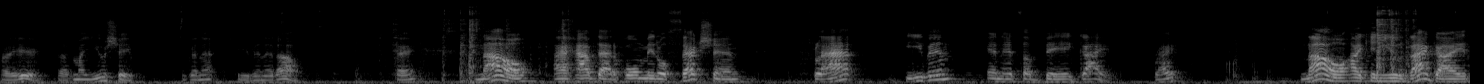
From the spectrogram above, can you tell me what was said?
right here. That's my U shape. I'm gonna even it out. Okay. Now I have that whole middle section flat even, and it's a big guide, right? Now I can use that guide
